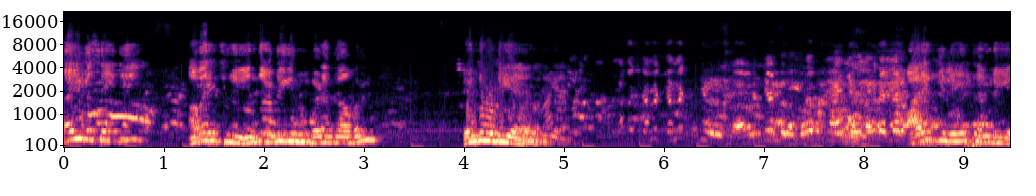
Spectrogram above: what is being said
தயவு செய்து அவருக்கு எந்த இடையூறும் வழங்காமல் எங்களுடைய அரங்கிலே தன்னுடைய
